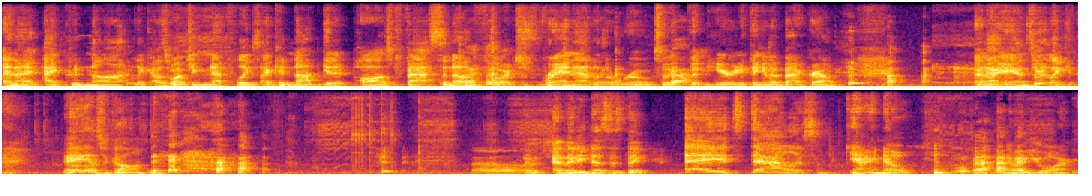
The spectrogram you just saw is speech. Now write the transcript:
and I, I could not like I was watching Netflix. I could not get it paused fast enough, so I just ran out of the room so he couldn't hear anything in the background. And I answered like, "Hey, how's it going?" And, and then he does this thing. Hey, it's Dallas. Like, yeah, I know. I know who you are.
